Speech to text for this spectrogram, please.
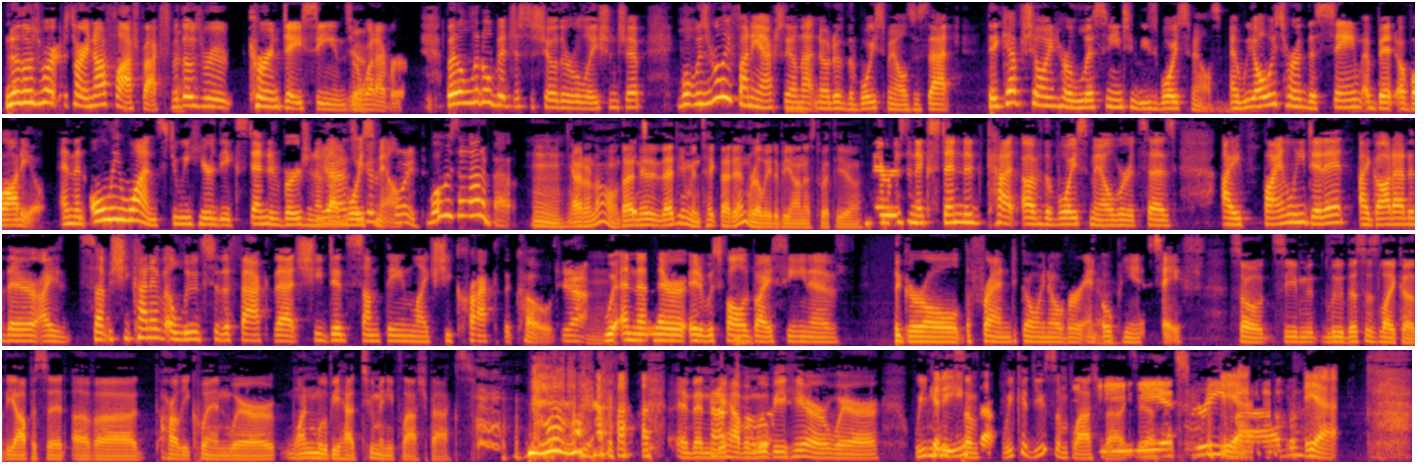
no, those were sorry, not flashbacks, but those were current day scenes or Yeah. whatever. But a little bit just to show their relationship. What was really funny, actually, on that note of the voicemails, is that they kept showing her listening to these voicemails, and we always heard the same a bit of audio. And then only once do we hear the extended version of Yeah, that that's a good voicemail. point. What was that about? Hmm, I don't know. That that didn't even take that in, really, to be honest with you. There is an extended cut of the voicemail where it says, "I finally did it. I got out of there. I." Some, she kind of alludes to the fact that she did something like she cracked the code. Yeah. And then there, it was followed by a scene of the girl, the friend, going over and opening it safe. So, see, Lu, this is like uh, the opposite of uh, Harley Quinn, where one movie had too many flashbacks. and then we have a movie here where we Coulda need some, some. we could use some flashbacks. Yeah. Yes, agree, Yeah. Bob. Yeah.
